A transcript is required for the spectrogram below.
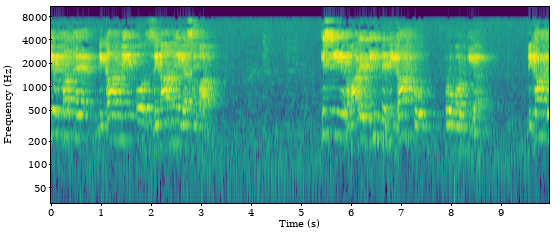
یہ فرق ہے نکاح میں اور زنا میں یا سپاہ اس لیے ہمارے دین نے نکاح کو پروموٹ کیا نکاح کے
